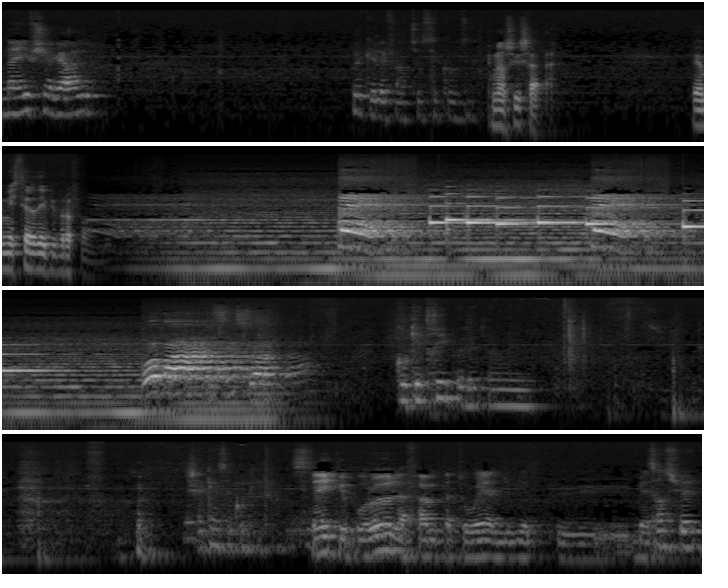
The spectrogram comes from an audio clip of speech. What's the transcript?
Naif Chagall. Perché le faccio queste cose? Non si sa, è un mistero dei più profondi. Coquetterie peut-être. euh. Chacun sa coquetterie. C'est que pour eux, la femme tatouée, elle devient plus belle. Sensuelle.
